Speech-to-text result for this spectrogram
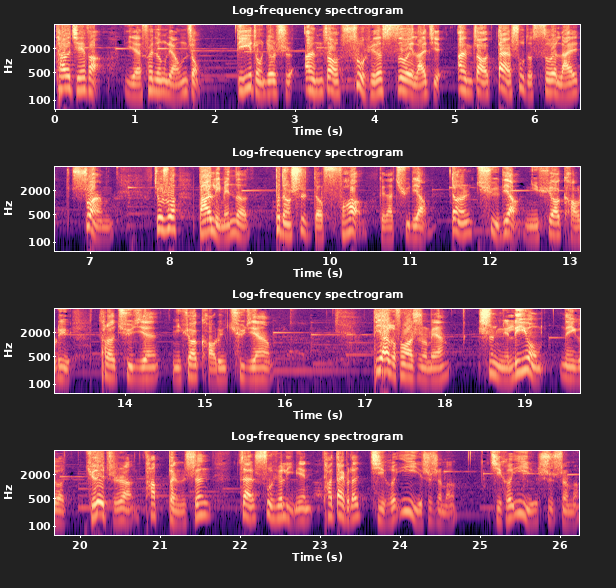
它的解法也分成两种，第一种就是按照数学的思维来解，按照代数的思维来算，就是说把里面的不等式的符号给它去掉。当然，去掉你需要考虑它的区间，你需要考虑区间啊。第二个方法是什么呀？是你利用那个绝对值啊，它本身在数学里面它代表的几何意义是什么？几何意义是什么？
